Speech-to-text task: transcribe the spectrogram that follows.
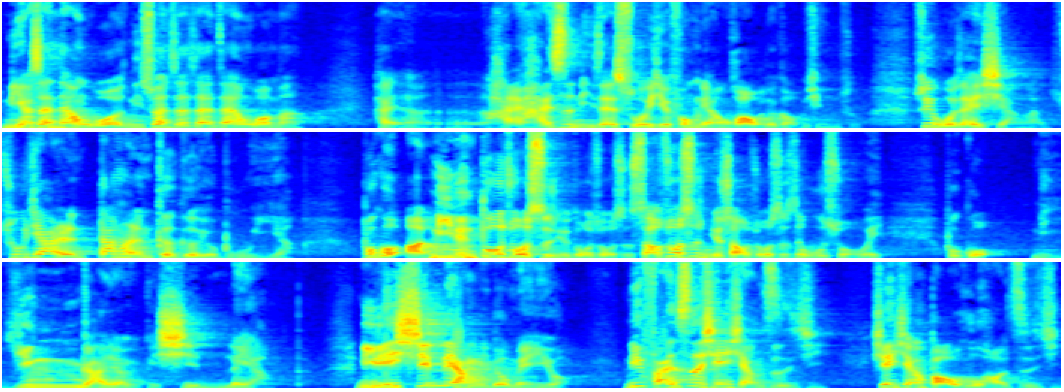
你要赞叹我，你算是赞叹我吗？还还还是你在说一些风凉话，我都搞不清楚。所以我在想啊，出家人当然个个有不一样。不过啊，你能多做事你就多做事，少做事你就少做事，这无所谓。不过你应该要有个心量的，你连心量你都没有，你凡事先想自己，先想保护好自己，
